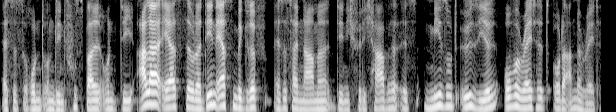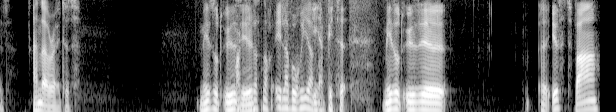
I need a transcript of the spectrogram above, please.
Es ist rund um den Fußball. Und die allererste oder den ersten Begriff, es ist ein Name, den ich für dich habe, ist Mesut Özil. Overrated oder underrated? Underrated. Mesut Özil. Magst du das noch elaborieren? Ja, bitte. Mesut Özil äh, ist, war,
